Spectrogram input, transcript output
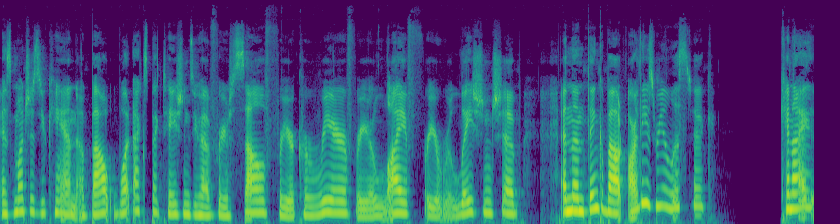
as much as you can about what expectations you have for yourself, for your career, for your life, for your relationship. And then think about are these realistic? Can I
